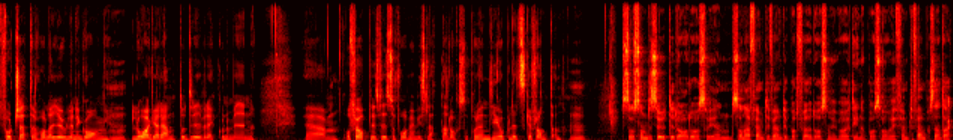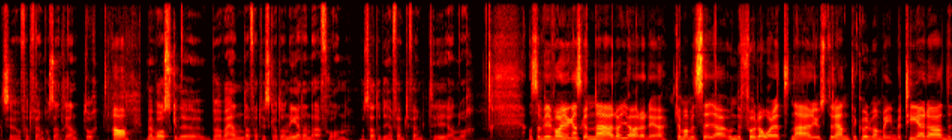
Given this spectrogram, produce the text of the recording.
fortsätter hålla hjulen igång. Mm. Låga räntor driver ekonomin. Um, och förhoppningsvis så får vi en viss lättnad också på den geopolitiska fronten. Mm. Så som det ser ut idag då så i en sån här 50-50 portfölj då som vi varit inne på så har vi 55% aktier och 45% räntor. Ja. Men vad skulle behöva hända för att vi ska dra ner den där från så att det blir en 50-50 igen då? Alltså vi var ju ganska nära att göra det kan man väl säga under förra året när just räntekurvan var inverterad.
